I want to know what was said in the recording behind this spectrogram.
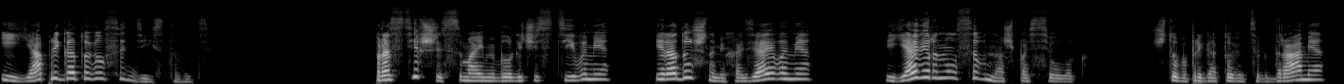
и я приготовился действовать. Простившись с моими благочестивыми и радушными хозяевами, я вернулся в наш поселок, чтобы приготовиться к драме,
